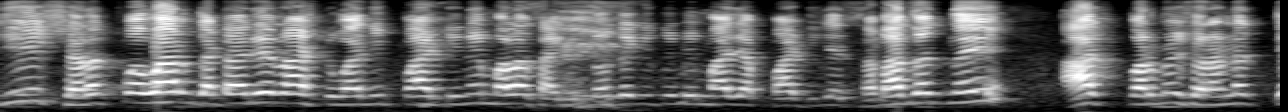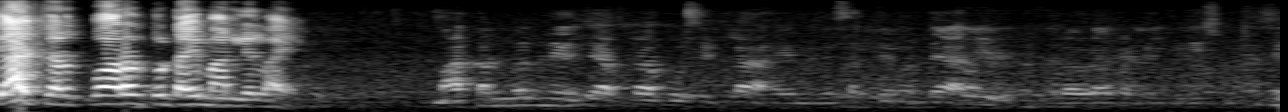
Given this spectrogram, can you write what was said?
की शरद पवार गटाने राष्ट्रवादी पार्टीने मला सांगितलं होतं की तुम्ही माझ्या पार्टीचे सभासद नाही आज परमेश्वरानं त्या शरद पवारावर तो टाईम आणलेला आहे. मातंबर नेते आपल्या अपोजिटला आहे म्हणजे सत्तेमध्ये आहे गौरव पाटील गिरीश महाजन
